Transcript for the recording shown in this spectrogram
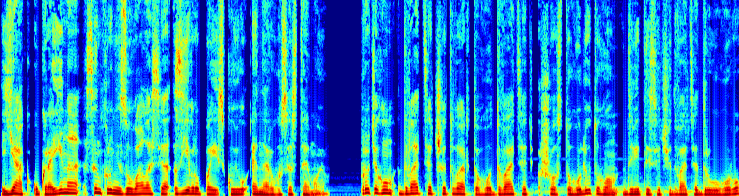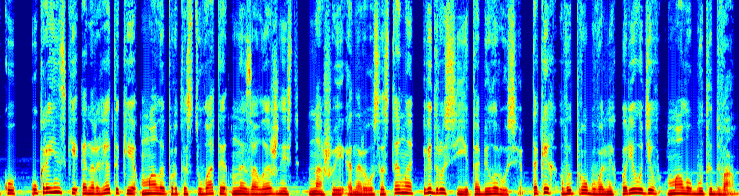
Як Україна синхронізувалася з європейською енергосистемою. Протягом 24-26 лютого 2022 року українські енергетики мали протестувати незалежність нашої енергосистеми від Росії та Білорусі. Таких випробувальних періодів мало бути два:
